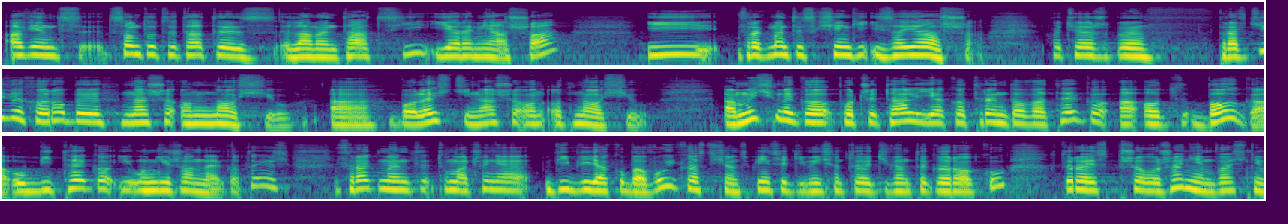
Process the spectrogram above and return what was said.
a więc są tu cytaty z Lamentacji Jeremiasza i fragmenty z księgi Izajasza. Chociażby prawdziwe choroby nasze on nosił, a boleści nasze on odnosił. A myśmy go poczytali jako trędowatego, a od Boga ubitego i uniżonego. To jest fragment tłumaczenia Biblii Jakuba Wójka z 1599 roku, która jest przełożeniem właśnie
